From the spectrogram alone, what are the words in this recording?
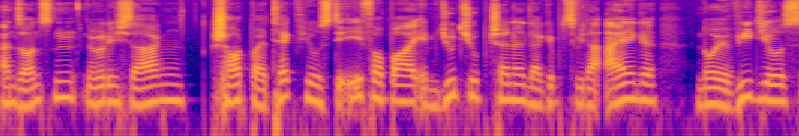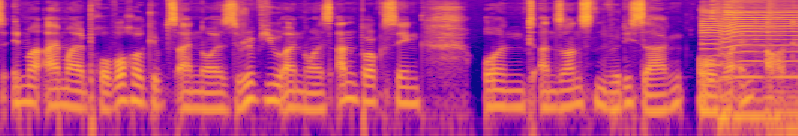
Ansonsten würde ich sagen, schaut bei techviews.de vorbei im YouTube-Channel. Da gibt es wieder einige neue Videos. Immer einmal pro Woche gibt es ein neues Review, ein neues Unboxing. Und ansonsten würde ich sagen, over and out.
